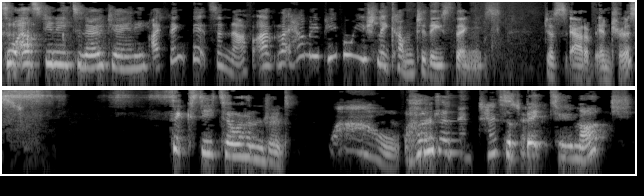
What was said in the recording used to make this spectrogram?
So, what else do you need to know, Janie? I think that's enough. I, like how many people usually come to these things just out of interest? 60 to 100. Wow. 100 That's It's a bit too much.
